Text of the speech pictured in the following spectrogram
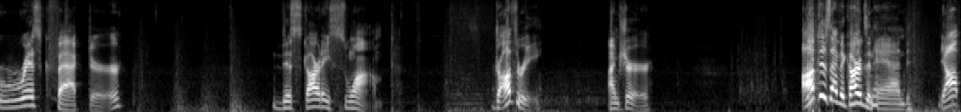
Risk factor. Discard a swamp. Draw three. I'm sure. Up to seven cards in hand. Yup.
